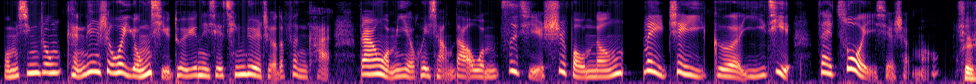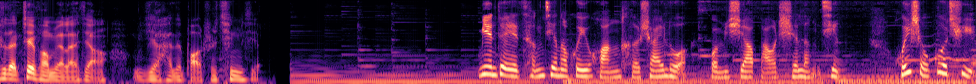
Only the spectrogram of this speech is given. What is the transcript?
我们心中肯定是会涌起对于那些侵略者的愤慨。当然，我们也会想到我们自己是否能为这一个遗迹再做一些什么。确实，在这方面来讲，也还得保持清醒。面对曾经的辉煌和衰落，我们需要保持冷静，回首过去，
